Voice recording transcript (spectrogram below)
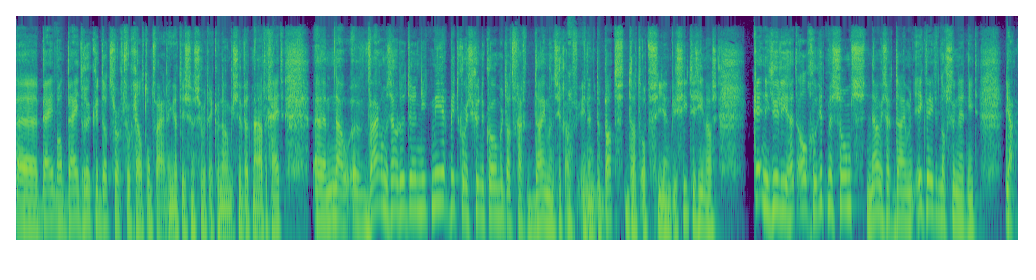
Uh, bij, want bijdrukken, dat zorgt voor geldontwaarding. Dat is een soort economische wetmatigheid. Uh, nou, uh, waarom zouden er niet meer bitcoins kunnen komen? Dat vraagt Diamond zich af in een debat dat op CNBC te zien was. Kennen jullie het algoritme soms? Nou, zegt Diamond, ik weet het nog zo net niet. Ja,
